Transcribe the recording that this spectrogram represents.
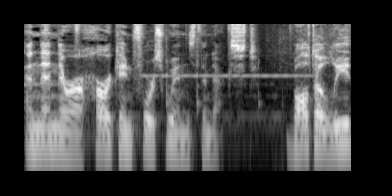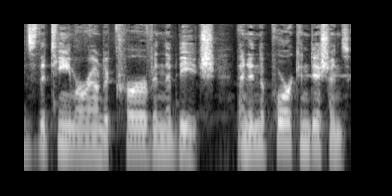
and then there are hurricane force winds the next. Balto leads the team around a curve in the beach, and in the poor conditions,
